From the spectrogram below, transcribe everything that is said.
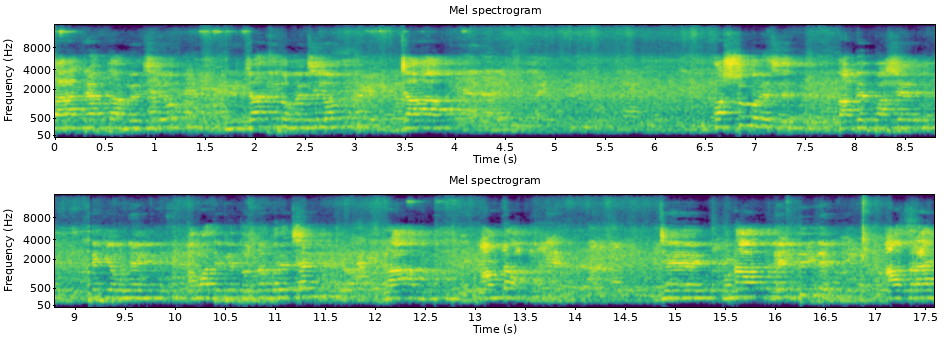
যারা গ্রেপ্তার হয়েছিল, নির্যাতিত হয়েছিল, যারা কষ্ট করেছে, তাদের পাশে থেকে উনি আমাদেরকে প্রশ্ন করেছেন। আমরা যে ওনার নেতৃত্বে আজ রায়পুরা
